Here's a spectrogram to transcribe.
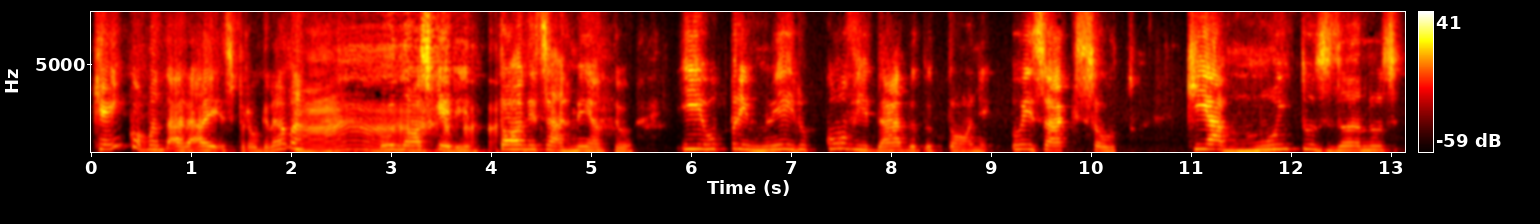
quem comandará esse programa? Ah. O nosso querido Tony Sarmento. E o primeiro convidado do Tony, o Isaac Souto, que há muitos anos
